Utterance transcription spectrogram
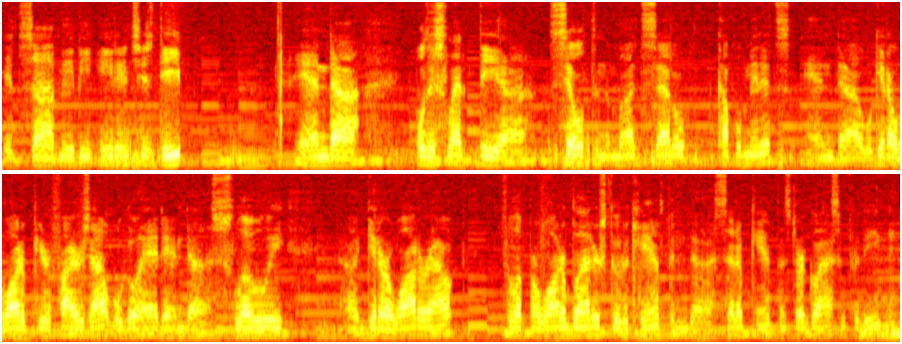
It's uh, maybe eight inches deep, and uh, we'll just let the uh, silt and the mud settle a couple minutes, and uh, we'll get our water purifiers out. We'll go ahead and uh, slowly uh, get our water out fill up our water bladders, go to camp, and uh, set up camp and start glassing for the evening.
